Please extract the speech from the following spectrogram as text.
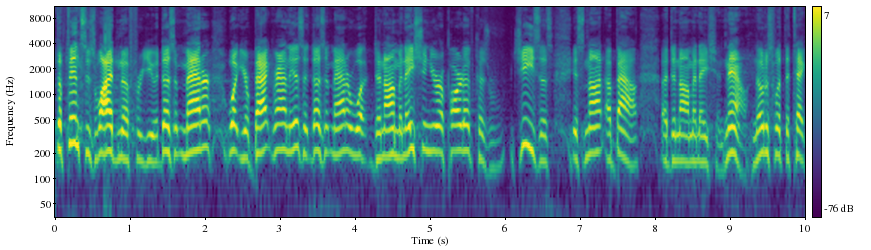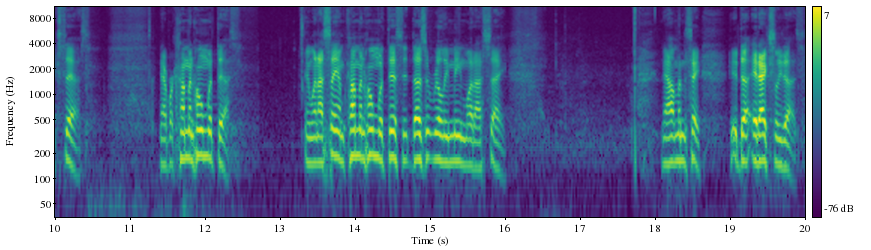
The fence is wide enough for you. It doesn't matter what your background is, it doesn't matter what denomination you're a part of, because Jesus is not about a denomination. Now, notice what the text says. Now, we're coming home with this. And when I say I'm coming home with this, it doesn't really mean what I say. Now, I'm going to say it, it actually does.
